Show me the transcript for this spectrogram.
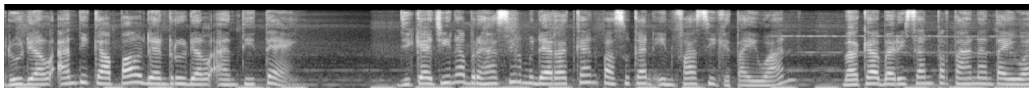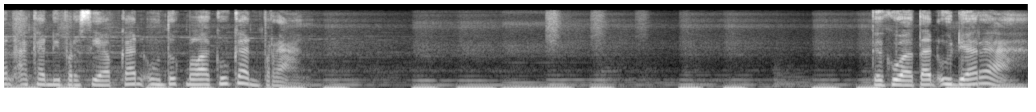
rudal anti kapal dan rudal anti tank. Jika Cina berhasil mendaratkan pasukan invasi ke Taiwan, maka barisan pertahanan Taiwan akan dipersiapkan untuk melakukan perang. Kekuatan udara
